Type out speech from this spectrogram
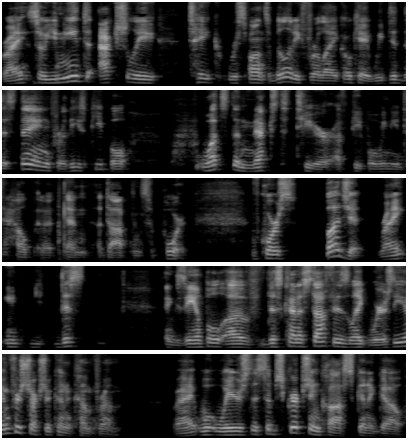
right? So you need to actually take responsibility for like, okay, we did this thing for these people. What's the next tier of people we need to help and, and adopt and support? Of course, budget, right? This example of this kind of stuff is like, where's the infrastructure going to come from, right? Where's the subscription costs going to go?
